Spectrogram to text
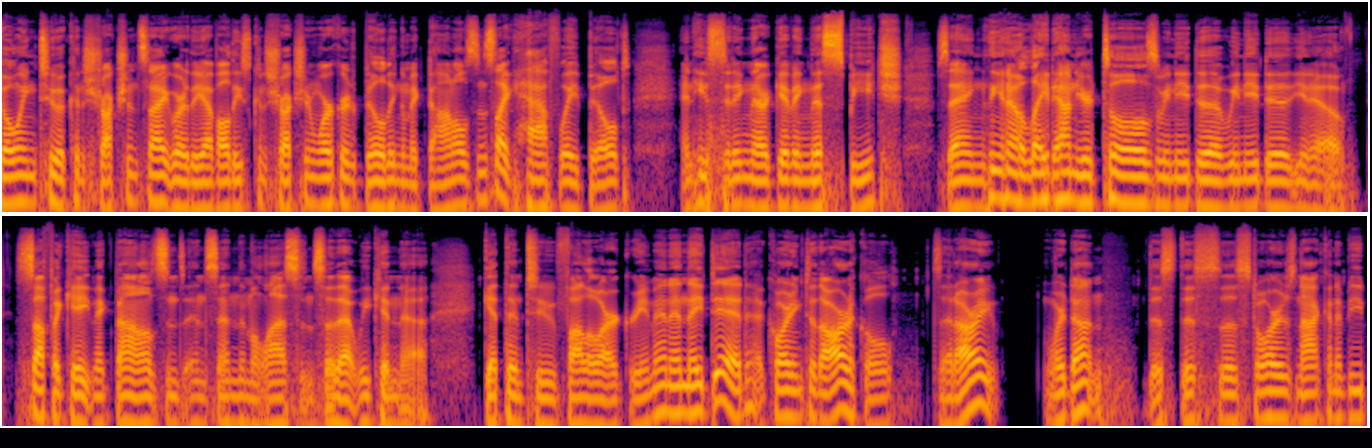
going to a construction site where they have all these construction workers building a McDonald's and it's like halfway built and he's sitting there giving this speech saying, you know, lay down your tools. We need to we need to, you know, suffocate McDonald's and, and send them a lesson so that we can uh, get them to follow our agreement. And they did, according to the article, said, "All right, we're done. This this uh, store is not going to be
